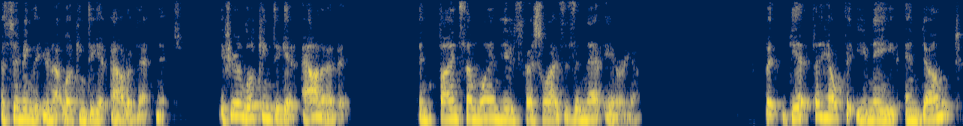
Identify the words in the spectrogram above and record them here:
assuming that you're not looking to get out of that niche. If you're looking to get out of it, then find someone who specializes in that area. But get the help that you need and don't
